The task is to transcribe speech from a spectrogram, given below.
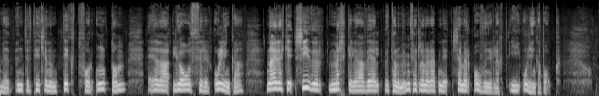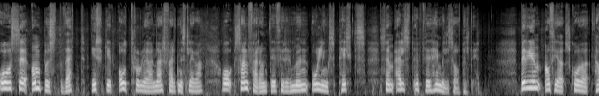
með undirtillinum Dikt for ungdom eða Ljóð fyrir ólinga nær ekki síður merkilega vel utanum umfjöllunarefni sem er óvinnilegt í úlingabók. Óse ombust vett yrkir ótrúlega nærfærnislega og sannfærandi fyrir munn úlingspilts sem elst upp við heimilisofbeldi. Byrjum á því að skoða þá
